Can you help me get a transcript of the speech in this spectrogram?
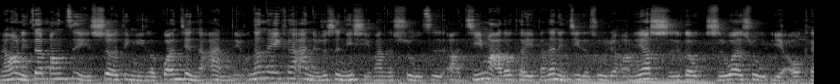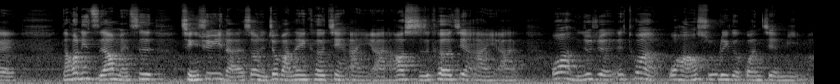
然后你再帮自己设定一个关键的按钮，那那一颗按钮就是你喜欢的数字啊，几码都可以，反正你记得住就好。你要十个十位数也 OK。然后你只要每次情绪一来的时候，你就把那一颗键按一按，然后十颗键按一按，哇，你就觉得诶，突然我好像输入一个关键密码，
